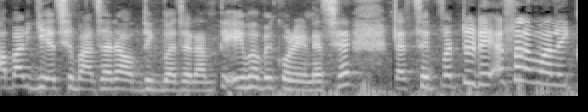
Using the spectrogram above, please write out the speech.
আবার গিয়েছে বাজারে অর্ধেক বাজার আনতে। এইভাবে করে এনেছে। দ্যাটস ইট ফর টুডে আসসালামু আলাইকুম।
